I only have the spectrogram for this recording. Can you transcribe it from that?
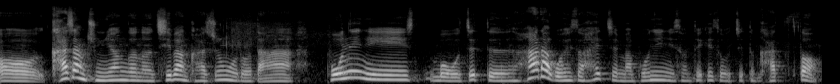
어 가장 중요한 거는 집안 가중으로다. 본인이 뭐 어쨌든 하라고 해서 했지만 본인이 선택해서 어쨌든 갔어.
